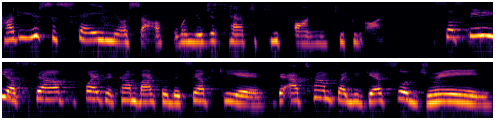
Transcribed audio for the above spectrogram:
How do you sustain yourself when you just have to keep on keeping on? Sustaining yourself first and come back to the self-care. There are times that you get so drained.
